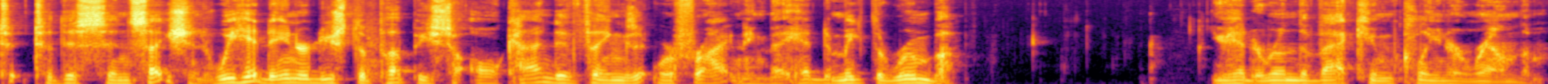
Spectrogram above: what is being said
to, to this sensation. We had to introduce the puppies to all kind of things that were frightening. They had to meet the Roomba. You had to run the vacuum cleaner around them.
